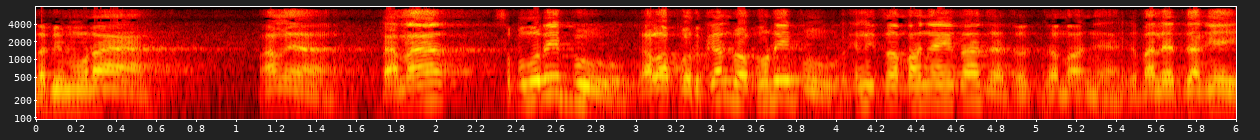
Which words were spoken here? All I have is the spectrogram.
Lebih murah. Paham ya? Karena 10.000, kalau burger 20.000. Ini contohnya itu aja contohnya. Kita lihat lagi.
